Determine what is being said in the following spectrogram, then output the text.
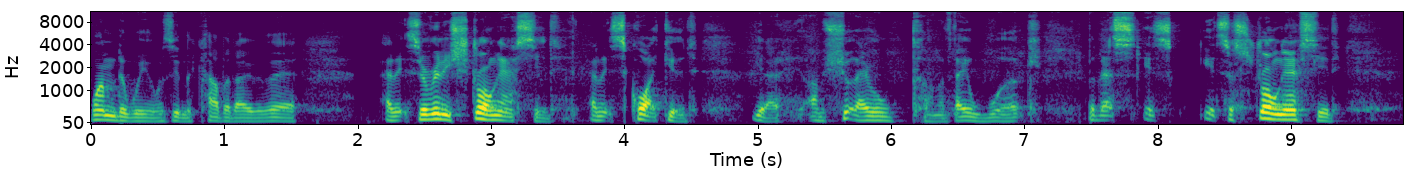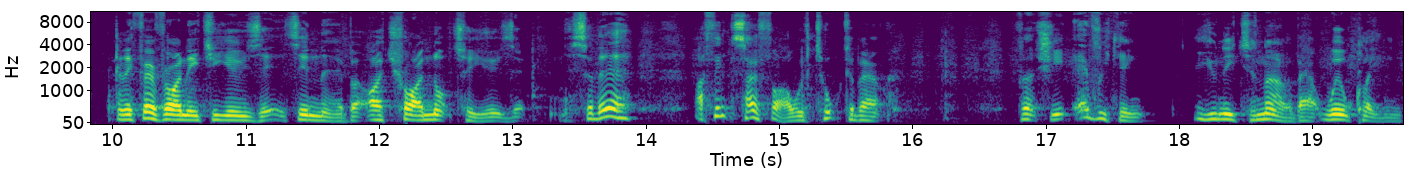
Wonder Wheels in the cupboard over there, and it's a really strong acid, and it's quite good. You know, I'm sure they're all kind of they all work, but that's it's it's a strong acid, and if ever I need to use it, it's in there. But I try not to use it. So there, I think so far we've talked about virtually everything you need to know about wheel cleaning.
